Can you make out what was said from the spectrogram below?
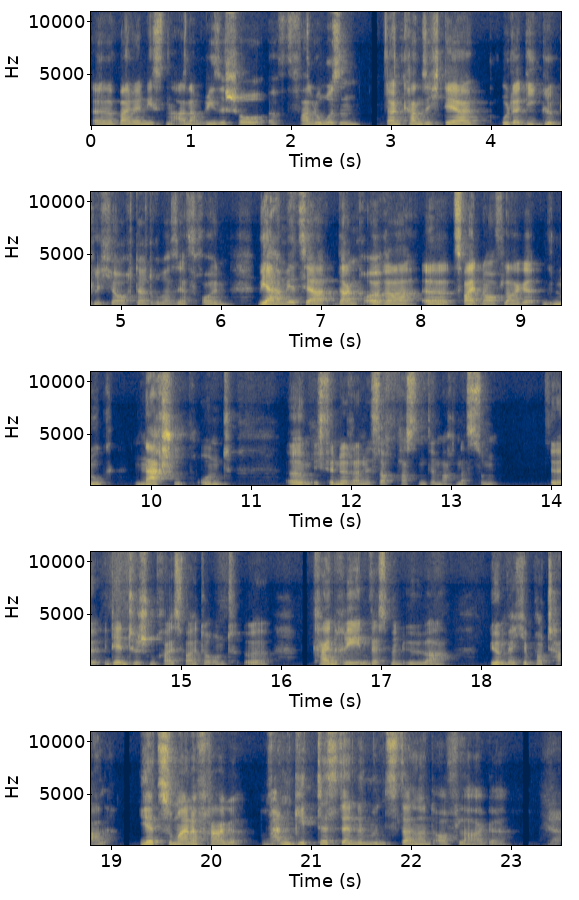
äh, bei der nächsten Adam Riese Show äh, verlosen. Dann kann sich der oder die Glückliche auch darüber sehr freuen. Wir haben jetzt ja dank eurer äh, zweiten Auflage genug Nachschub und ähm, ich finde, dann ist auch passend, wir machen das zum äh, identischen Preis weiter und äh, kein Reinvestment über irgendwelche Portale. Jetzt zu meiner Frage. Wann gibt es denn eine Münsterland-Auflage? ja,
